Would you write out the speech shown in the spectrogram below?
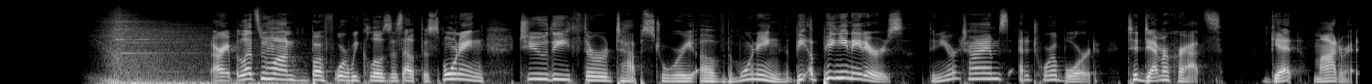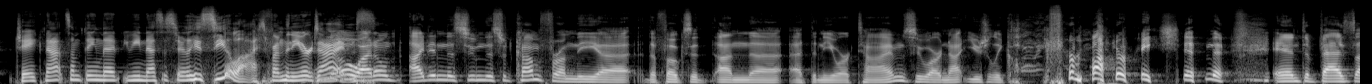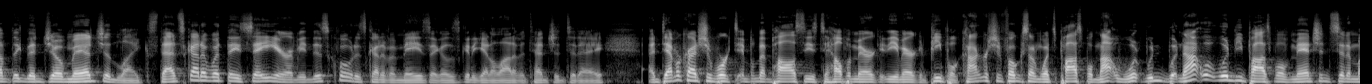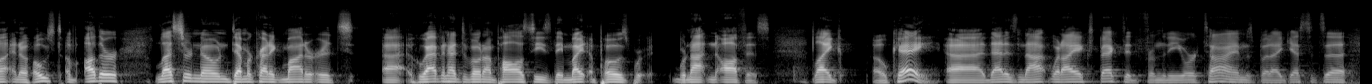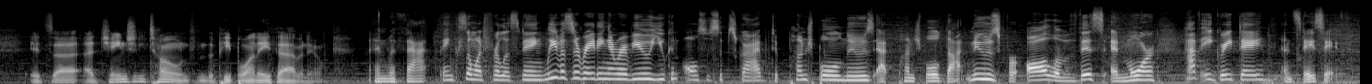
All right, but let's move on before we close this out this morning to the third top story of the morning. The opinionators, the New York Times editorial board, to Democrats get moderate. Jake, not something that we necessarily see a lot from the New York Times. No, I don't. I didn't assume this would come from the uh, the folks at, on the at the New York Times who are not usually calling for moderation and to pass something that Joe Manchin likes. That's kind of what they say here. I mean, this quote is kind of amazing. It's going to get a lot of attention today. A Democrat should work to implement policies to help America, the American people. Congress should focus on what's possible, not what would not what would be possible if Manchin, Sinema, and a host of other lesser known Democratic moderates uh, who haven't had to vote on policies they might oppose were, were not in office. Like, okay, uh, that is not what I expected from the New York Times, but I guess it's a it's a, a change in tone from the people on Eighth Avenue. And with that, thanks so much for listening. Leave us a rating and review. You can also subscribe to Punchbowl News at punchbowl.news for all of this and more. Have a great day and stay safe.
